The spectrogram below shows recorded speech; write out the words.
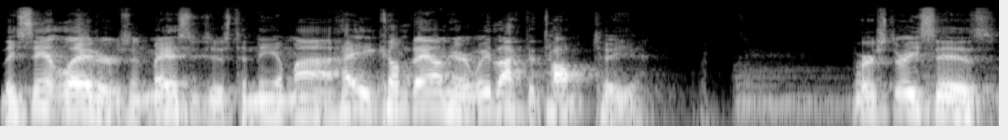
they sent letters and messages to Nehemiah. Hey, come down here. We'd like to talk to you. Verse 3 says,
